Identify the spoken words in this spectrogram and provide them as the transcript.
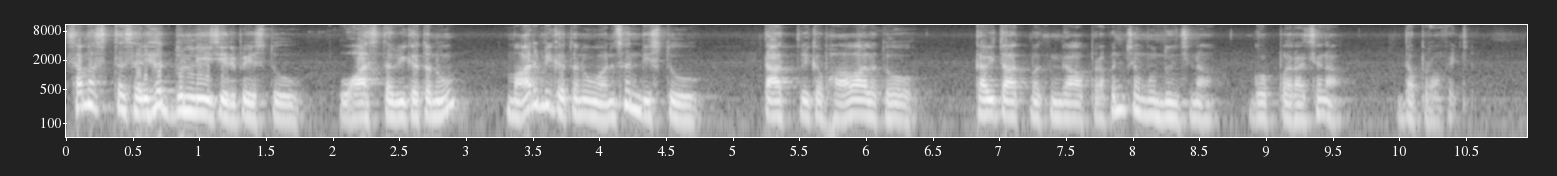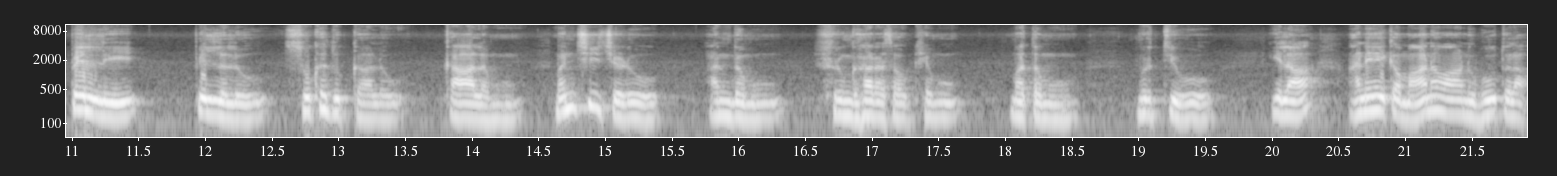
సమస్త సరిహద్దుల్ని చెరిపేస్తూ వాస్తవికతను మార్మికతను అనుసంధిస్తూ తాత్విక భావాలతో కవితాత్మకంగా ప్రపంచం ముందుంచిన గొప్ప రచన ద ప్రాఫిట్. పెళ్ళి పిల్లలు సుఖదుఖాలు కాలము మంచి చెడు అందము శృంగార సౌఖ్యము మతము మృత్యువు ఇలా అనేక మానవానుభూతుల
